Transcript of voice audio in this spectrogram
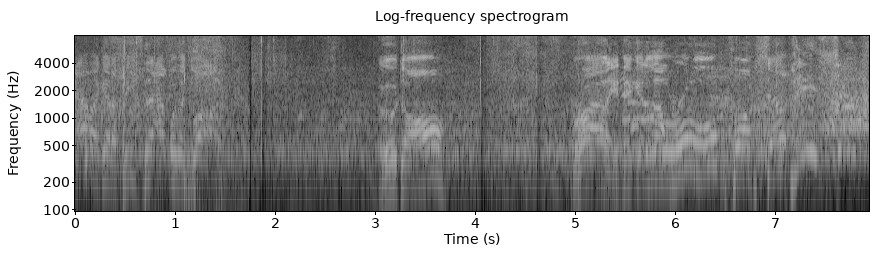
Allen got a piece of that with a glove. Udall. Reilly making a little room for himself. He shoots,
